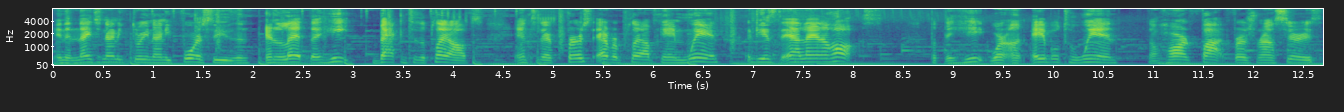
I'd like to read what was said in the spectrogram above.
in the 1993-94 season and led the Heat back into the playoffs into their first ever playoff game win against the Atlanta Hawks. But the Heat were unable to win the hard fought first round series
